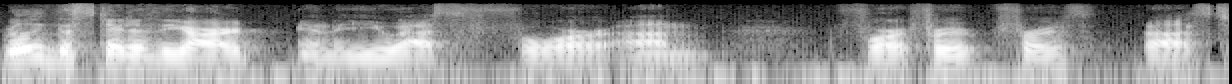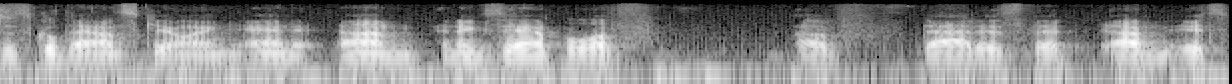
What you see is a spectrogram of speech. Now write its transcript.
really the state of the art in the US for, for, for, for uh, statistical downscaling. And an example of, of that is that it's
